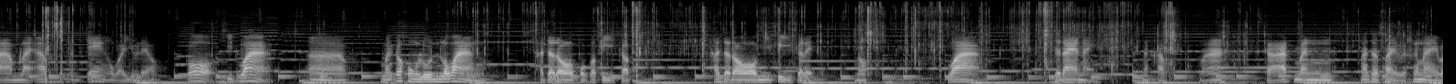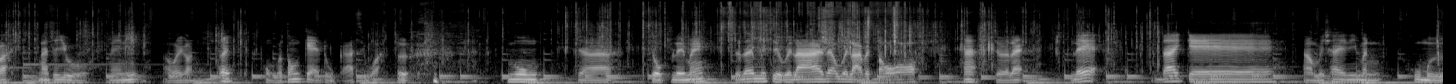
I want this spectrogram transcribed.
ตามไลน์อัพที่มันแจ้งเอาไว้อยู่แล้ว ก็คิดว่าอ่ามันก็คงลุ้นระหว่างทาจดอปกติกับทาจดอมีปีกกันเลยเนาะว่าจะได้อันไหน นะครับ มาการ์ดมันน่าจะใส่ไว้ข้างในปะน่าจะอยู่ในนี้เอาไว้ก่อน เอ้ย ผมก็ต้องแกะดูการ์ดสิวะ เออ งง จะจบเลยไหม จะได้ไม่เสียเวลาได้เอาเวลาไปต่อ อะ เจอแล้ว และได้แกอ้าวไม่ใช่นี่มันคู่มือ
